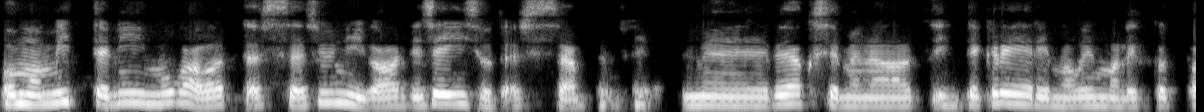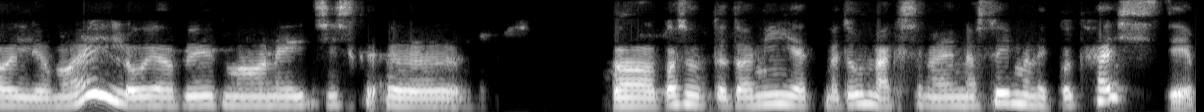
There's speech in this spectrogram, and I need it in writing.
oma mitte nii mugavatesse sünnikaardi seisudesse. me peaksime nad integreerima võimalikult palju oma ellu ja püüdma neid siis äh, ka kasutada nii, et me tunneksime ennast võimalikult hästi.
